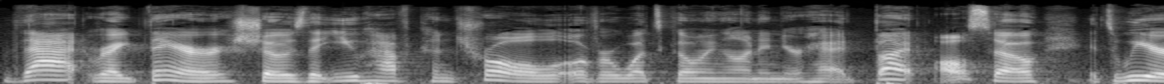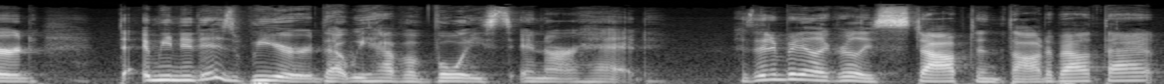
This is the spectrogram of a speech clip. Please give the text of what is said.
that right there shows that you have control over what's going on in your head. But also, it's weird. I mean, it is weird that we have a voice in our head. Has anybody like really stopped and thought about that?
